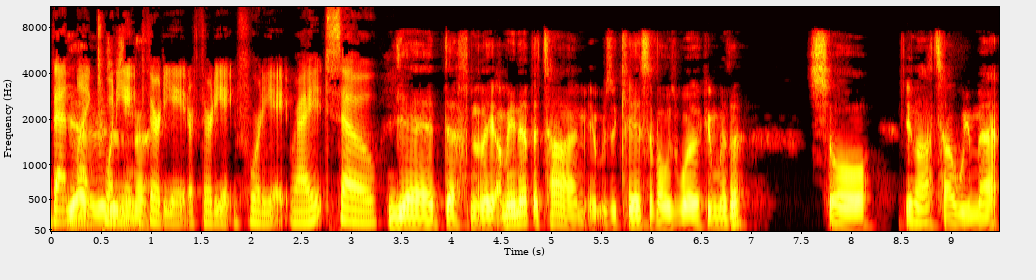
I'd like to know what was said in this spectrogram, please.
than yeah, like 28 is, and 38 or 38 and 48, right? So. Yeah, definitely. I mean, at the time, it was a case of I was working with her. So, you know, that's how we met.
